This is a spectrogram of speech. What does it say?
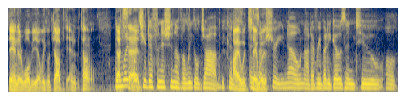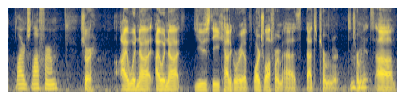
than there will be a legal job at the end of the tunnel. And what, said, what's your definition of a legal job? Because I would say as with, I'm sure you know, not everybody goes into a large law firm. Sure, I would not. I would not use the category of large law firm as that determiner, determinant. Mm-hmm. Um,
